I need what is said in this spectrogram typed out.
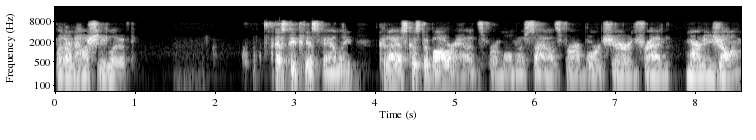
but on how she lived. SPPS family, could I ask us to bow our heads for a moment of silence for our board chair and friend, Marny Xiong?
